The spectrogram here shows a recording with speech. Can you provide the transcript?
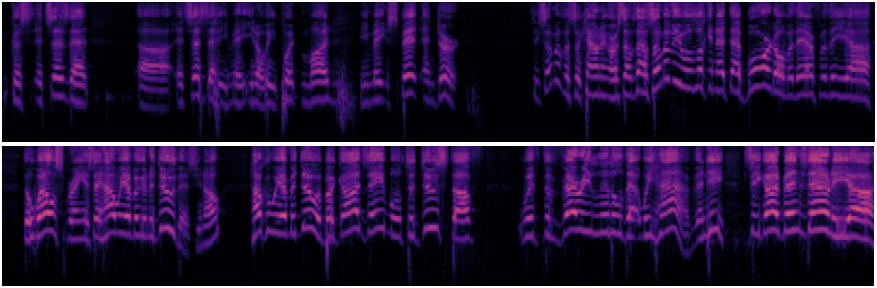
because it says that uh, it says that he made, you know he put mud he made spit and dirt see some of us are counting ourselves out some of you are looking at that board over there for the uh, the wellspring and saying how are we ever going to do this you know how can we ever do it but God's able to do stuff with the very little that we have and he see God bends down he uh,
